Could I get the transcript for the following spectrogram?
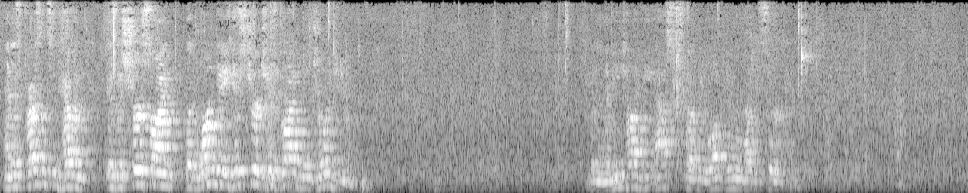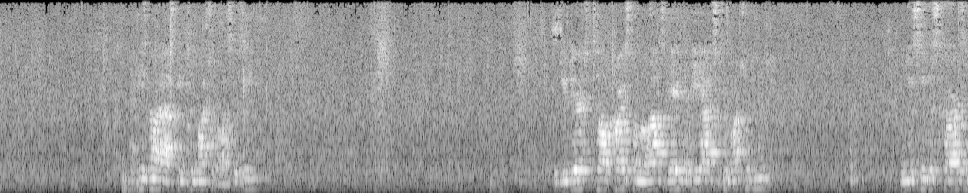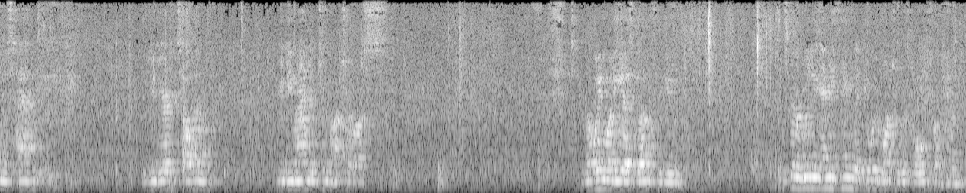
And his presence in heaven is a sure sign that one day his church, his bride, will join him. But in the meantime, he asks that we love him and that we serve him. And he's not asking too much of us, is he? Would you dare to tell Christ on the last day that he asked too much of you? When you see the scars in his hands, would you dare to tell him you demanded too much of us? Knowing what he has done for you, is there really anything that you would want to withhold from him?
